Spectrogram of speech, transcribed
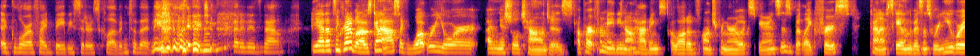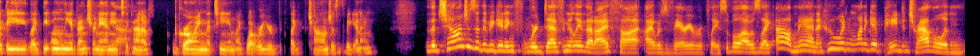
a glorified babysitters club into the nationwide agency that it is now Yeah, that's incredible. I was going to ask, like, what were your initial challenges, apart from maybe not having a lot of entrepreneurial experiences, but like first kind of scaling the business where you were the like the only adventure nanny to kind of growing the team? Like, what were your like challenges at the beginning? The challenges at the beginning were definitely that I thought I was very replaceable. I was like, oh man, who wouldn't want to get paid to travel and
